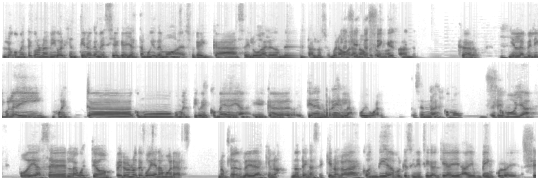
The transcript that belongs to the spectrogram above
lo comenté con un amigo argentino que me decía que allá está muy de moda, eso que hay casas y lugares donde están los... Bueno, La ahora no, pero swinger. antes- Claro. Y en la película ahí muestra como, como el tipo, es comedia, y claro, tienen reglas pues igual. Entonces no es Ujú. como, es Sí. como ya, podía hacer la cuestión, pero no te podía enamorar. No, Claro. La idea es que no, no tengas, que no lo hagas escondida, porque significa que hay, hay un vínculo ahí. Sí.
